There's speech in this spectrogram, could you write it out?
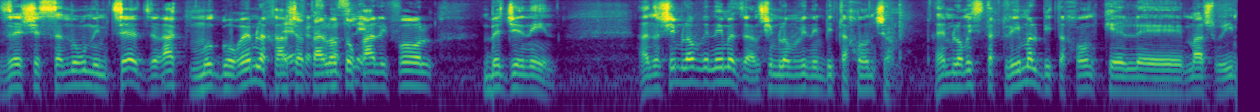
זה שסנור נמצאת, זה רק גורם לך שאתה לא תוכל לפעול בג'נין. אנשים לא מבינים את זה, אנשים לא מבינים ביטחון שם. הם לא מסתכלים על ביטחון כאל אה, משהו. אם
